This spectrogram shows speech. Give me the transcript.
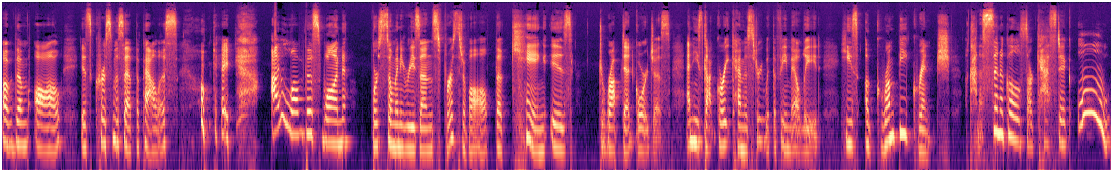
of them all is Christmas at the Palace. Okay. I love this one for so many reasons. First of all, the king is drop dead gorgeous, and he's got great chemistry with the female lead. He's a grumpy Grinch, a kind of cynical, sarcastic, ooh.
